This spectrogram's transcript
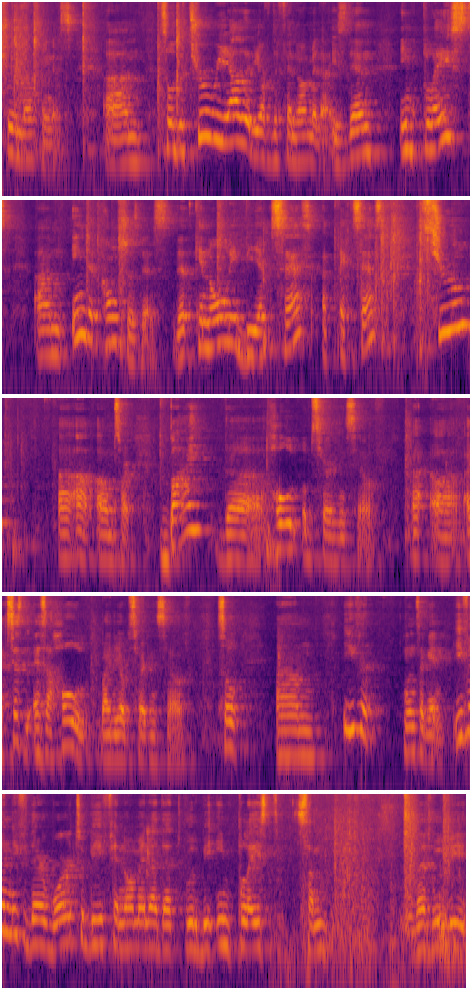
true nothingness. Um, so the true reality of the phenomena is then placed um, in the consciousness that can only be accessed, accessed through, uh, uh, I'm sorry, by the whole observing self, uh, uh, accessed as a whole by the observing self. So um, even once again, even if there were to be phenomena that would be in place some that would be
